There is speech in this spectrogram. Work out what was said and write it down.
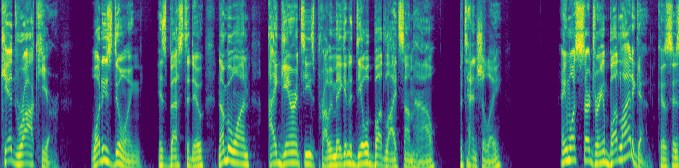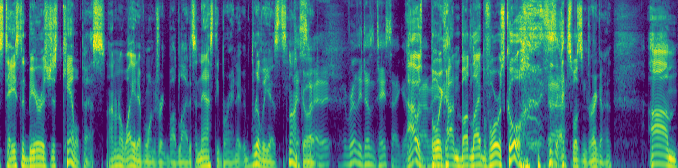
Kid Rock here, what he's doing his best to do. Number one, I guarantee he's probably making a deal with Bud Light somehow, potentially. And he wants to start drinking Bud Light again because his taste in beer is just camel piss. I don't know why you'd ever want to drink Bud Light. It's a nasty brand. It really is. It's not It's, good. uh, it really doesn't taste that good. I was mean, boycotting Bud Light before it was cool. I just wasn't drinking it. Um,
